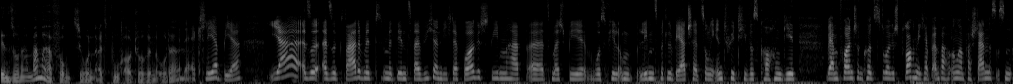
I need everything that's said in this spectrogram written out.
in so einer Mama-Funktion als Buchautorin, oder? Der Erklärbär. Ja, also, also gerade mit, mit den zwei Büchern, die ich davor geschrieben habe, äh, zum Beispiel, wo es viel um Lebensmittelwertschätzung, intuitives Kochen geht. Wir haben vorhin schon kurz drüber gesprochen. Ich habe einfach irgendwann verstanden, es ist ein,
